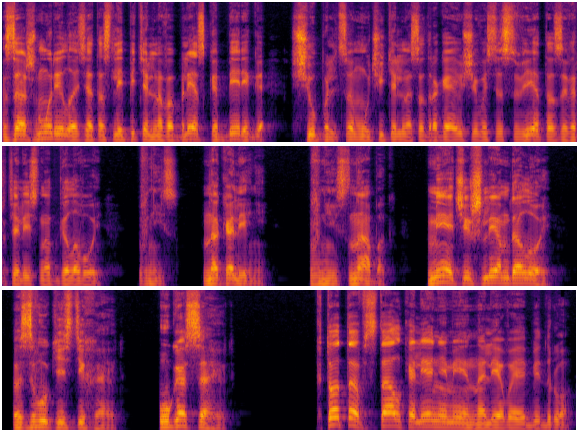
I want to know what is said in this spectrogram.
зажмурилась от ослепительного блеска берега, щупальца мучительно содрогающегося света завертелись над головой. Вниз, на колени, вниз, на бок. Меч и шлем долой. Звуки стихают, угасают. Кто-то встал коленями на левое бедро.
